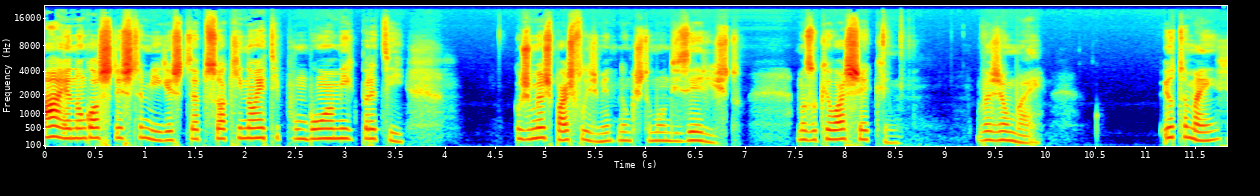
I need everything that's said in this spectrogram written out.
Ah, eu não gosto deste amigo, esta pessoa aqui não é tipo um bom amigo para ti. Os meus pais, felizmente, não costumam dizer isto. Mas o que eu acho é que, vejam bem, eu também,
